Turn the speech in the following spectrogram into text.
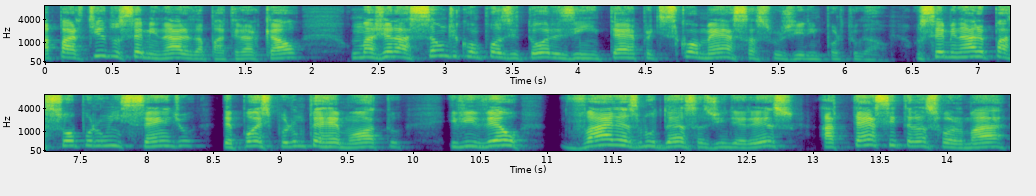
A partir do seminário da Patriarcal, uma geração de compositores e intérpretes começa a surgir em Portugal. O seminário passou por um incêndio, depois por um terremoto e viveu várias mudanças de endereço até se transformar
